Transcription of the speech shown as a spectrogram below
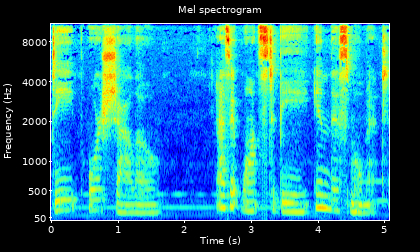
deep or shallow as it wants to be in this moment.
